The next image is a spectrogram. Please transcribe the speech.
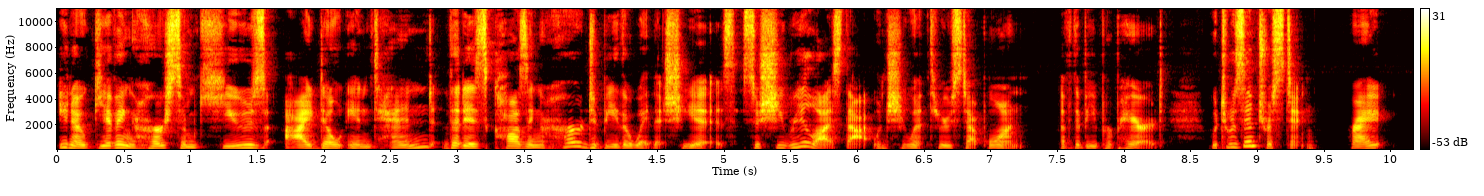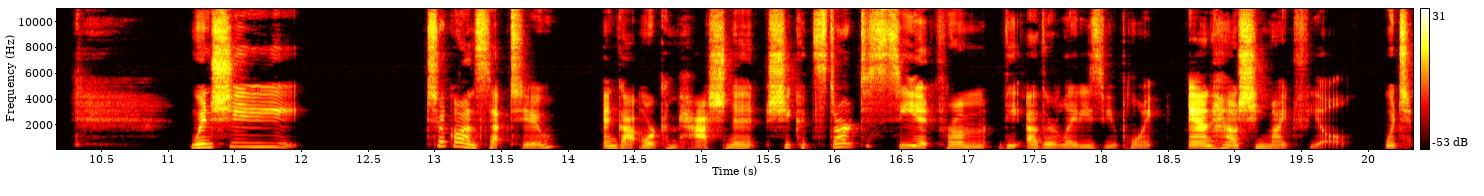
you know, giving her some cues I don't intend that is causing her to be the way that she is. So she realized that when she went through step one of the be prepared which was interesting, right? When she took on step two and got more compassionate, she could start to see it from the other lady's viewpoint and how she might feel, which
